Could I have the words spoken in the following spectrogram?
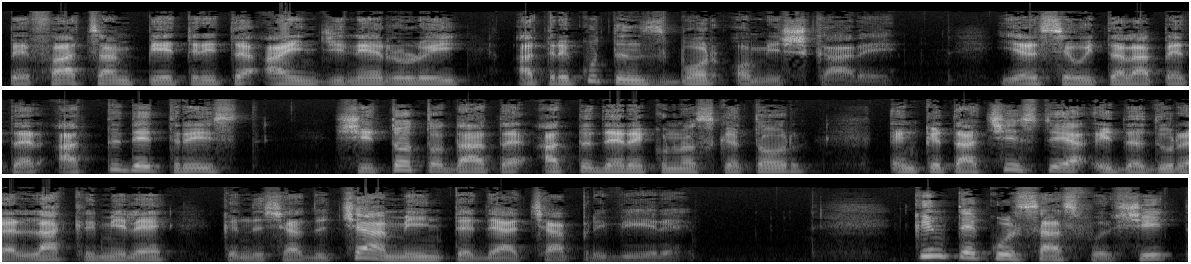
Pe fața împietrită a inginerului a trecut în zbor o mișcare. El se uită la Peter atât de trist și totodată atât de recunoscător, încât acestuia îi dă dură lacrimile când își aducea aminte de acea privire. Cântecul s-a sfârșit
